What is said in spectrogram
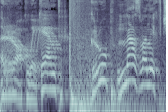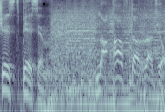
Рок-викенд групп, названных в честь песен. На Авторадио.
